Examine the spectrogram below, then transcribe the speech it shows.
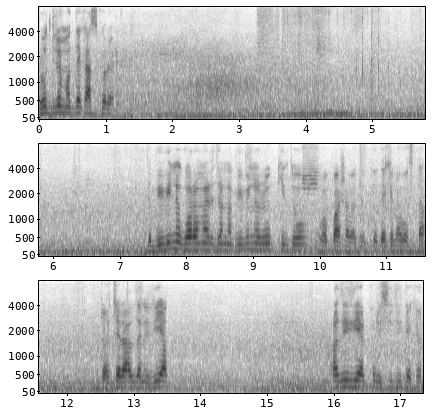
রুদ্রের মধ্যে কাজ করে তো বিভিন্ন গরমের জন্য বিভিন্ন রোগ কিন্তু বাসা বাঁধে। তো দেখেন অবস্থা। এটা হচ্ছে রাজধানী রিয়াদ। আজিজিয়ার পরিস্থিতি দেখেন।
